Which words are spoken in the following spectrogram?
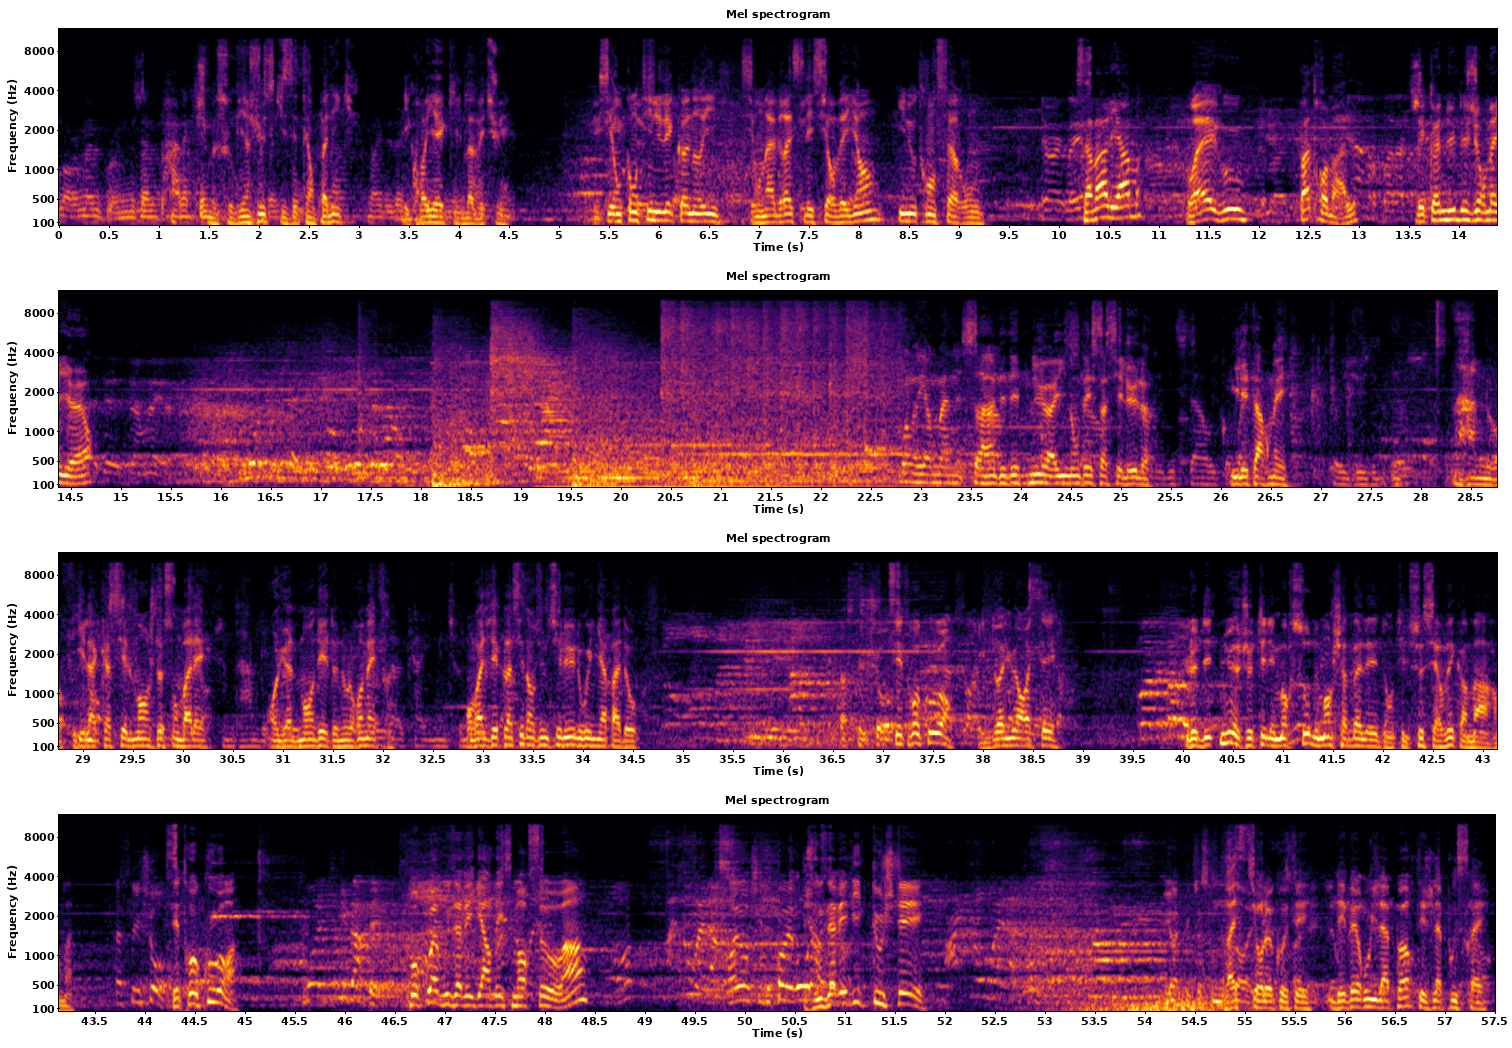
Je me souviens juste qu'ils étaient en panique. Ils croyaient qu'ils m'avaient tué. Si on continue les conneries, si on agresse les surveillants, ils nous transféreront. Ça va, Liam? Ouais, vous? Pas trop mal. J'ai connu des jours meilleurs. Un des détenus a inondé sa cellule. Il est armé. Il a cassé le manche de son balai. On lui a demandé de nous le remettre. On va le déplacer dans une cellule où il n'y a pas d'eau. C'est trop court. Il doit lui en rester. Le détenu a jeté les morceaux de manche à balai dont il se servait comme arme. C'est trop court. Pourquoi vous avez gardé ce morceau, hein? Je vous avais dit de tout jeter. Reste sur le côté. Déverrouille la porte et je la pousserai.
